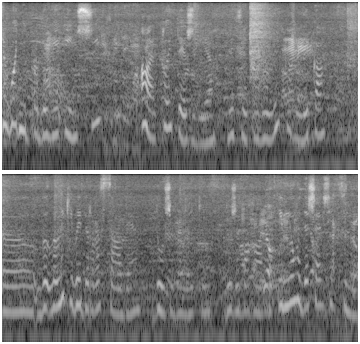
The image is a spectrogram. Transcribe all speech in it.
Сьогодні продає інший. А, той теж є. Дивіться, велика, велика, е, великий вибір розсади. Дуже великий, дуже багато. І в нього дешевші ціни.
